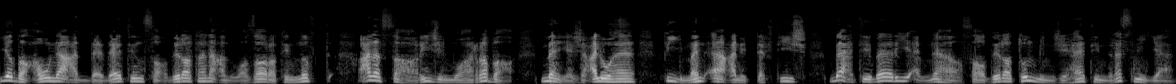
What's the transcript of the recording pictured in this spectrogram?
يضعون عدادات صادرة عن وزارة النفط على الصهاريج المهربة ما يجعلها في منأى عن التفتيش باعتبار أنها صادرة من جهات رسمية.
